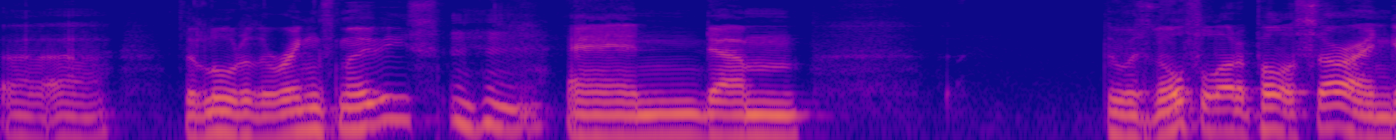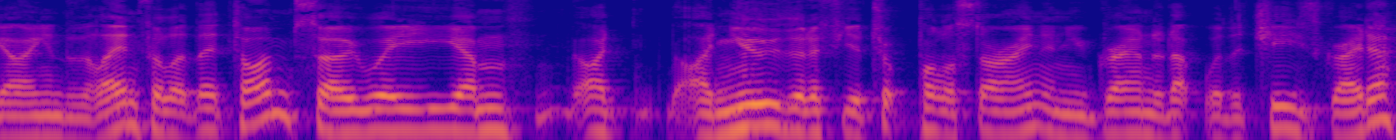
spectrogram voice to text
uh, the Lord of the Rings movies, mm-hmm. and um, there was an awful lot of polystyrene going into the landfill at that time. So we, um, I, I knew that if you took polystyrene and you ground it up with a cheese grater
